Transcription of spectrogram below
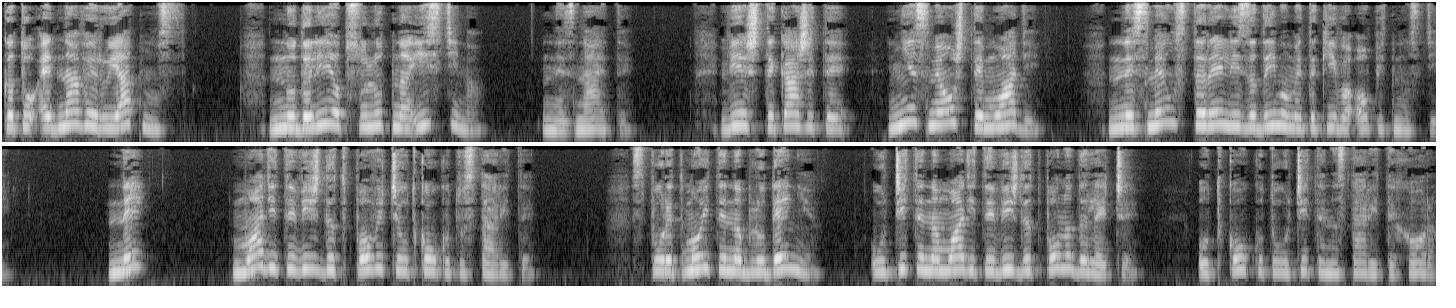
като една вероятност, но дали е абсолютна истина, не знаете. Вие ще кажете, ние сме още млади, не сме устарели, за да имаме такива опитности. Не, младите виждат повече, отколкото старите. Според моите наблюдения, очите на младите виждат по-надалече, отколкото очите на старите хора.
